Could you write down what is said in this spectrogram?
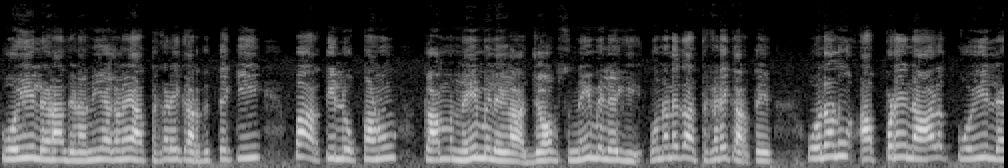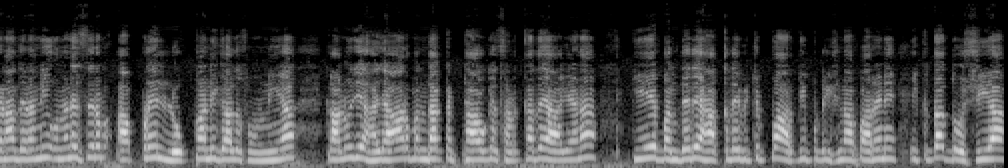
ਕੋਈ ਲੈਣਾ ਦੇਣਾ ਨਹੀਂ। ਅਗਲੇ ਨੇ ਹੱਥ ਖੜੇ ਕਰ ਦਿੱਤੇ ਕਿ ਭਾਰਤੀ ਲੋਕਾਂ ਨੂੰ ਕੰਮ ਨਹੀਂ ਮਿਲੇਗਾ ਜੌਬਸ ਨਹੀਂ ਮਿਲੇਗੀ, ਉਹਨਾਂ ਨੇ ਤਾਂ ਹੱਥ ਖੜੇ ਕਰਤੇ। ਉਹਨਾਂ ਨੂੰ ਆਪਣੇ ਨਾਲ ਕੋਈ ਲੈਣਾ ਦੇਣਾ ਨਹੀਂ, ਉਹਨਾਂ ਨੇ ਸਿਰਫ ਆਪਣੇ ਲੋਕਾਂ ਦੀ ਗੱਲ ਸੁਣਨੀ ਆ। ਕੱਲ ਨੂੰ ਜੇ ਹਜ਼ਾਰ ਬੰਦਾ ਇਕੱਠਾ ਹੋ ਕੇ ਸੜਕਾਂ ਤੇ ਆ ਗਿਆ ਨਾ, ਕਿ ਇਹ ਬੰਦੇ ਦੇ ਹੱਕ ਦੇ ਵਿੱਚ ਭਾਰਤੀ ਪਟੀਸ਼ਨਾਂ ਪਾ ਰਹੇ ਨੇ, ਇੱਕ ਤਾਂ ਦੋਸ਼ੀ ਆ,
